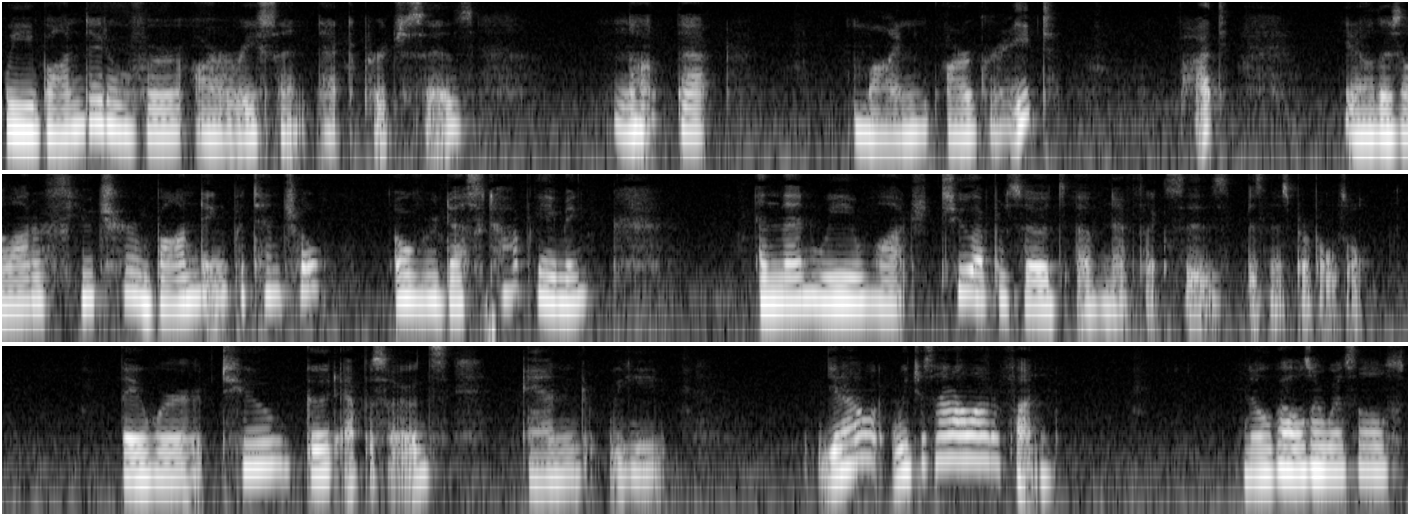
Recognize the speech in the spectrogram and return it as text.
We bonded over our recent tech purchases. Not that mine are great, but you know, there's a lot of future bonding potential over desktop gaming. And then we watched two episodes of Netflix's Business Proposal. They were two good episodes, and we, you know, we just had a lot of fun. No bells or whistles.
